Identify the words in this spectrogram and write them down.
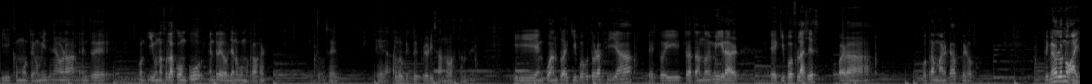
Y como tengo mi diseñadora entre y una sola compu, entre dos ya no podemos trabajar. Entonces, es algo que estoy priorizando bastante. Y en cuanto a equipo de fotografía, estoy tratando de migrar equipo de flashes para otra marca, pero primero lo no hay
